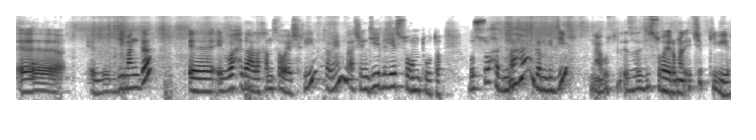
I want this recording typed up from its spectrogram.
آه دي مانجا آه الواحدة على خمسة وعشرين تمام؟ عشان دي اللي هي الصغنطوطة. بصوا حجمها جنب دي. يعني بصوا الإزازة دي صغيرة ما لقيتش الكبير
